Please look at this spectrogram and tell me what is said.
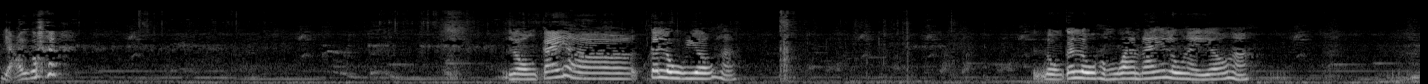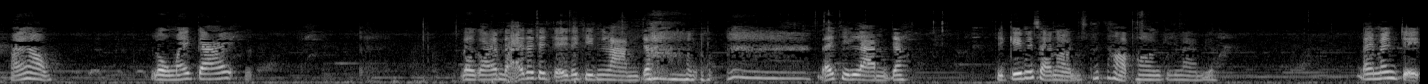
giỏi quá. Luồn cái uh, cái lu vô hả? Luồn cái lu hôm qua em lấy cái lu này vô hả? Phải không? Luồn mấy cái. Được rồi em để đó cho chị để chị làm cho. Để chị làm cho. Chị kiếm cái sợi nào thích hợp hơn chị làm vô. Đây mấy anh chị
